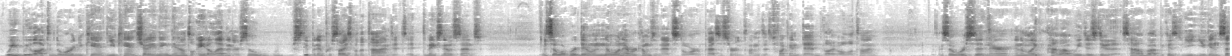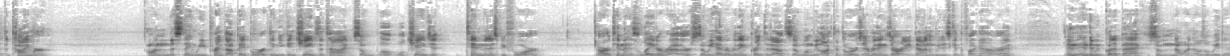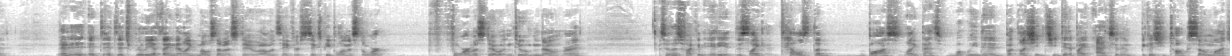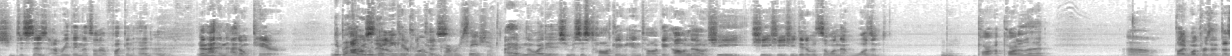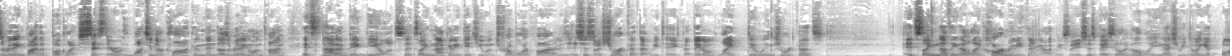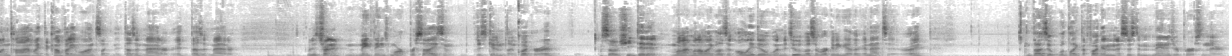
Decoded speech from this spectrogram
We we lock the door, and you can't you can't shut anything down until eight eleven. They're so stupid and precise with the times. It's, it makes no sense. So what we're doing, no one ever comes in that store past a certain time. It's fucking dead like all the time. So we're sitting there, and I'm like, how about we just do this? How about because you, you can set the timer on this thing where you print out paperwork, and you can change the time. So we'll we'll change it ten minutes before, or ten minutes later rather. So we have everything printed out. So when we lock the doors, everything's already done. We just get the fuck out, right? And and then we put it back, so no one knows what we did. And it, it, it, it's really a thing that like most of us do. I would say if there's six people in a store, four of us do it and two of them don't, right? So this fucking idiot just like tells the boss like that's what we did, but like she she did it by accident because she talks so much. She just says everything that's on her fucking head, and I and I don't care. Yeah, but how would Obviously, I that even come up in conversation? I have no idea. She was just talking and talking. Oh no, she she she she did it with someone that wasn't part a part of that. Oh. Like one person that does everything by the book, like sits there watching their clock and then does everything on time. It's not a big deal. It's it's like not going to get you in trouble or fired. It's, it's just a shortcut that we take that they don't like doing shortcuts. It's like nothing that'll like harm anything. Obviously, it's just basically like, oh well, you guys should be doing it on time, like the company wants. Like it doesn't matter. It doesn't matter. We're just trying to make things more precise and just get them done quicker, right? So she did it when, I, when I'm like, listen, only do it when the two of us are working together, and that's it, right? Does it with like the fucking assistant manager person there,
